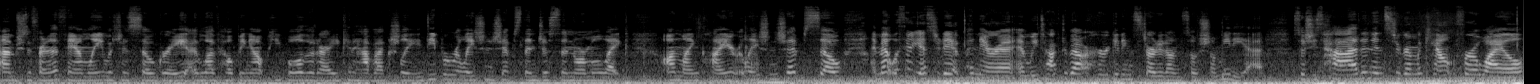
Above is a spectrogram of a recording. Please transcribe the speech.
Um, she's a friend of the family, which is so great. I love helping out people that I can have actually deeper relationships than just the normal like online client relationships. So I met with her yesterday at Panera and we talked about her getting started on social media. So she's had an Instagram account for a while,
